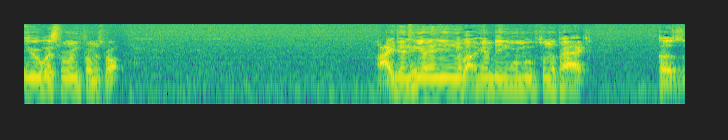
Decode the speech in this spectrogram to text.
ear whispering from his brother. I didn't hear anything about him being removed from the pack because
